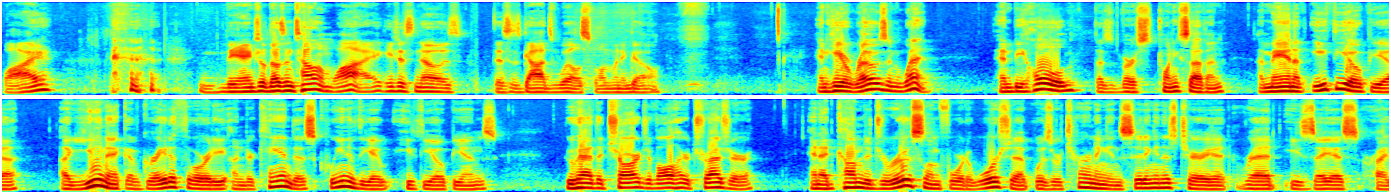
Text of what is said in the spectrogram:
Why? the angel doesn't tell him why. He just knows this is God's will, so I'm going to go. And he arose and went. And behold, that's verse 27, a man of Ethiopia, a eunuch of great authority under Candace, queen of the Ethiopians, who had the charge of all her treasure, and had come to Jerusalem for to worship, was returning and sitting in his chariot, read Isaiah, or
